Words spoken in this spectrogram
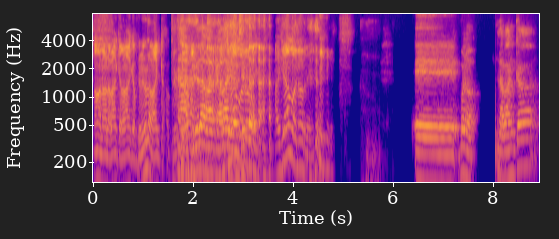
No, no, la banca, la banca. Primero la banca. Primero Ah, primero la banca, vale. Aquí vamos en orden. En orden. Eh, bueno, la banca,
